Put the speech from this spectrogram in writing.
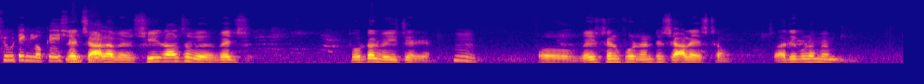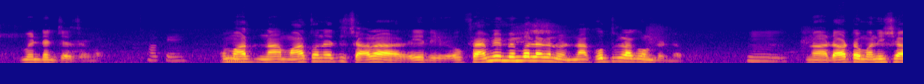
షూటింగ్ లొకేషన్? చాలా she also veg total vegetarian so vegetarian food అంటే చాలా ఇష్టం. సో అది కూడా మేము మెయింటైన్ చేసాము ఓకే. మా నా మాతోనైతే చాలా రియలీ ఒక ఫ్యామిలీ మెంబర్ లాగానే నా కూతురు లాగా ఉంటుండే. నా డాటర్ మనీషా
